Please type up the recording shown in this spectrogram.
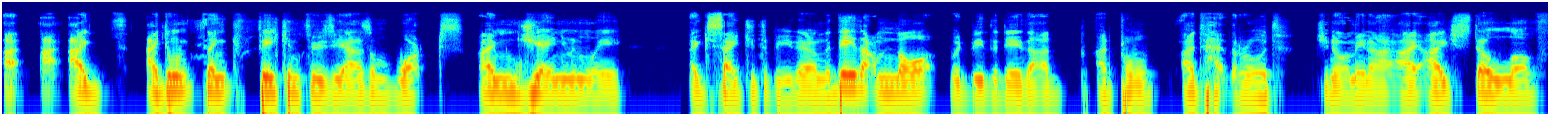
I, I, I don't think fake enthusiasm works. I'm genuinely excited to be there, and the day that I'm not would be the day that I'd, I'd probably I'd hit the road. Do you know what I mean? I, I, I still love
